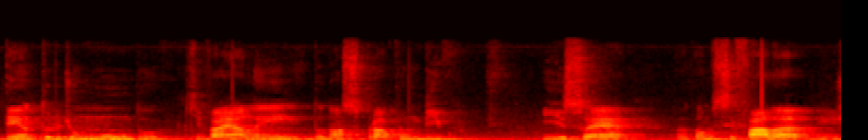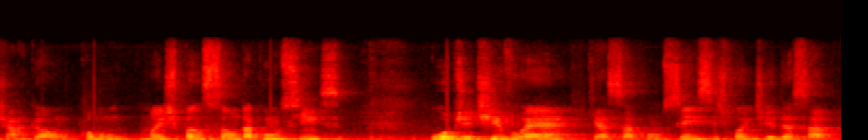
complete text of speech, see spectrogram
dentro de um mundo que vai além do nosso próprio umbigo. E isso é, como se fala em jargão comum, uma expansão da consciência. O objetivo é que essa consciência expandida, essa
